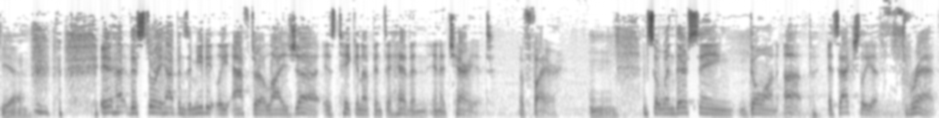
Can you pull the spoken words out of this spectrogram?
yeah. It ha- this story happens immediately after Elijah is taken up into heaven in a chariot of fire. Mm-hmm. And so when they're saying, go on up, it's actually a threat.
